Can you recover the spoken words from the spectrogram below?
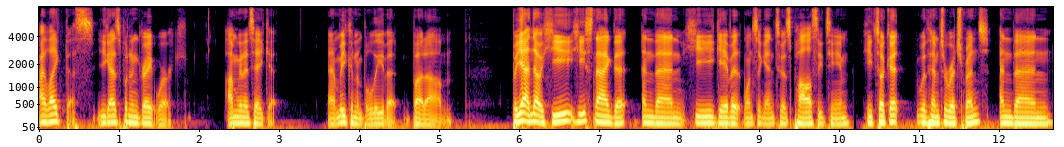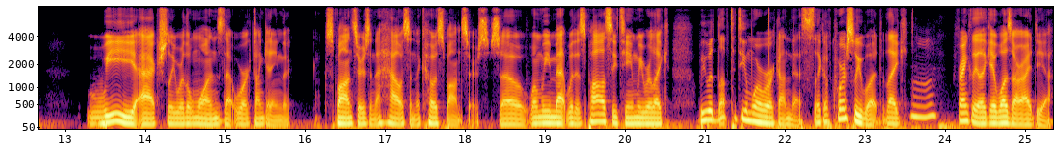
I like this. You guys put in great work. I'm gonna take it, and we couldn't believe it. But um, but yeah, no, he he snagged it and then he gave it once again to his policy team. He took it with him to Richmond, and then we actually were the ones that worked on getting the sponsors in the house and the co-sponsors. So when we met with his policy team, we were like, we would love to do more work on this. Like, of course we would. Like, Aw. frankly, like it was our idea.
